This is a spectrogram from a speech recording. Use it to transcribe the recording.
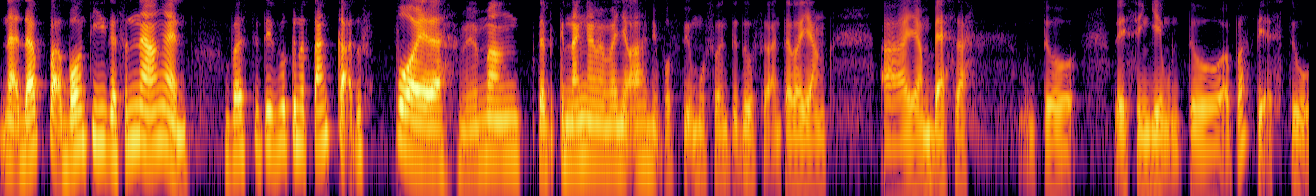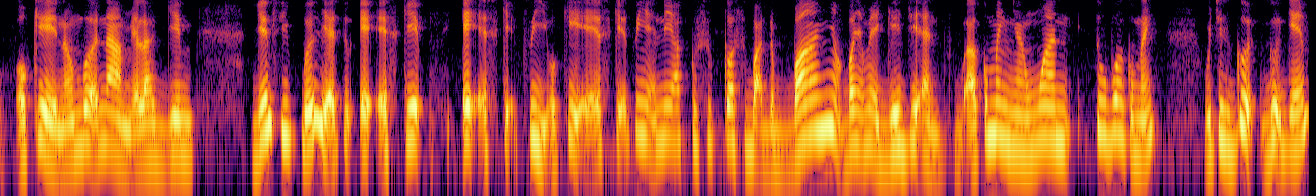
Nak dapat bounty kan senang kan Lepas tu tiba-tiba kena tangkap tu spoil lah. Memang tapi kenangan memang banyak ah Need for Speed Wanted tu. So antara yang uh, yang best lah untuk racing game untuk apa PS2. Okay, nombor 6 ialah game game simple iaitu A Escape A Escape 3. Okay, A Escape 3 ni aku suka sebab ada banyak banyak gadget kan. Aku main yang one tu pun aku main which is good, good game.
